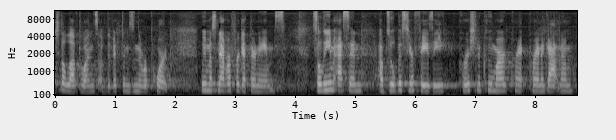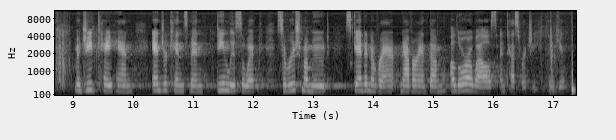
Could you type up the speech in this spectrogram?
to the loved ones of the victims in the report. We must never forget their names. Selim Esen, Abdul Basir Faizi, Kirushna Kumar Kanagaratnam, Majeed Kayhan, Andrew Kinsman, Dean Lisowick, Soroush Mahmudi, Skanda Navaratnam, Alloura Wells, and Tess Richey. Thank you.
